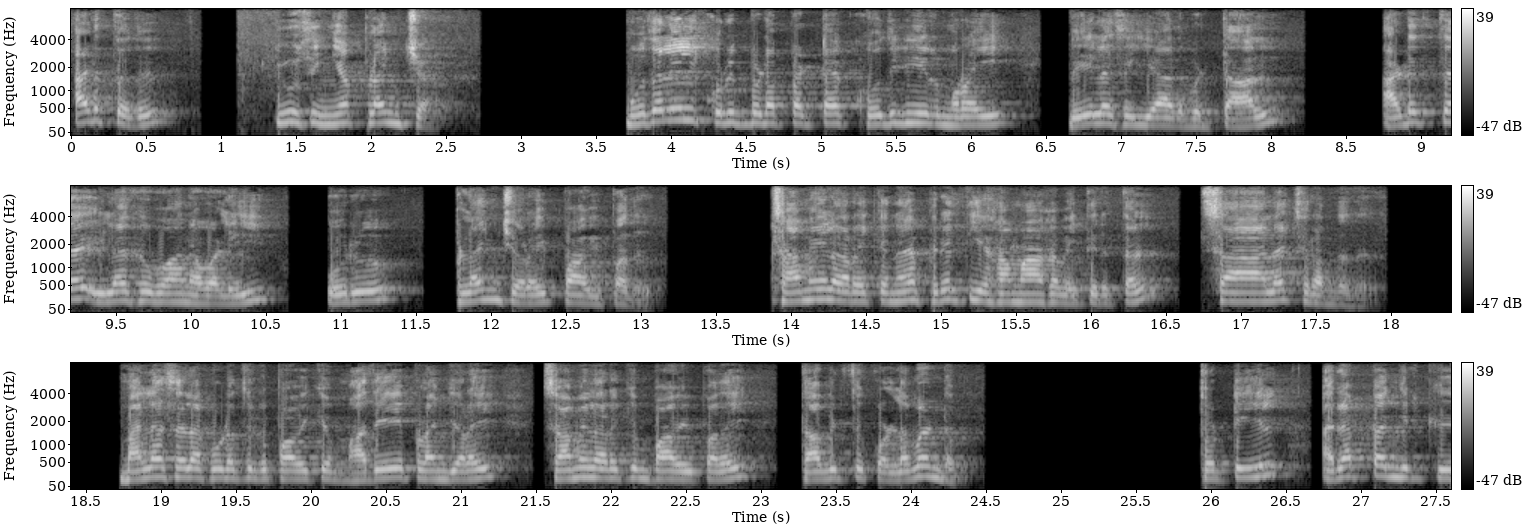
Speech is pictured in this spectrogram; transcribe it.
அடுத்தது யூசிங் எ பிளஞ்சர் முதலில் குறிப்பிடப்பட்ட கொதிநீர் முறை வேலை செய்யாது விட்டால் அடுத்த இலகுவான வழி ஒரு பிளஞ்சரை பாவிப்பது. சமையல் அறைக்கென பிரத்யேகமாக வைத்திருத்தல் சால சிறந்தது. மலசல கூடத்திற்கு பாவிக்கும் அதே பிளஞ்சரை சமையல் அறைக்கும் பாவிப்பதை தவிர்த்து கொள்ள வேண்டும். தொட்டியில் அரப்பஞ்சிற்கு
